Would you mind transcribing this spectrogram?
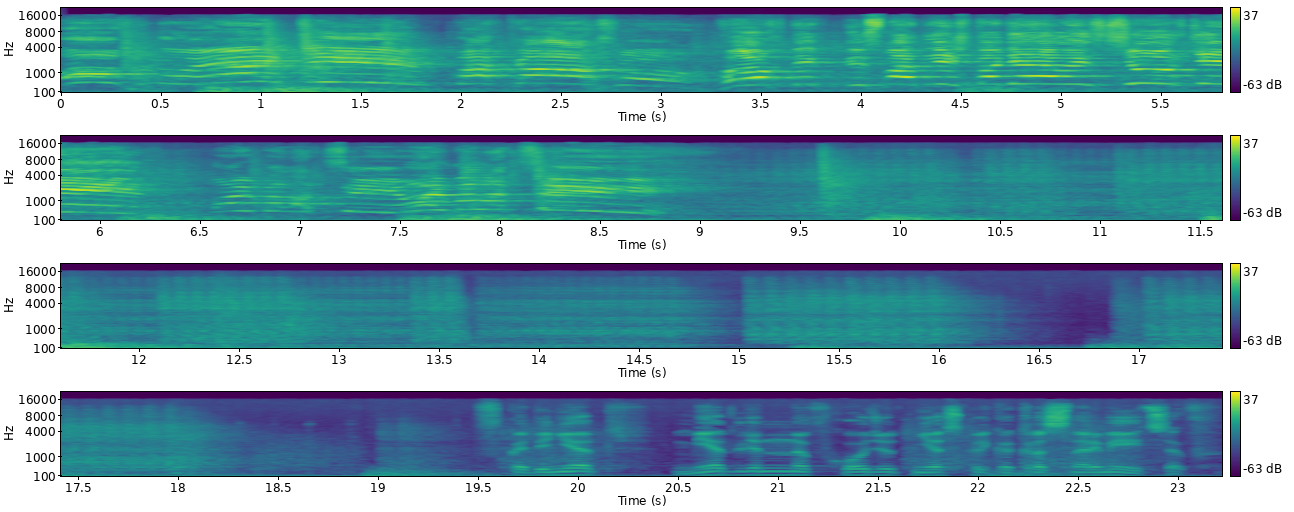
Ох, ну этим покажу! Ох ты, ты смотри, что делает Щуркин! Ой, молодцы, ой, молодцы! Кабинет медленно входят несколько красноармейцев.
